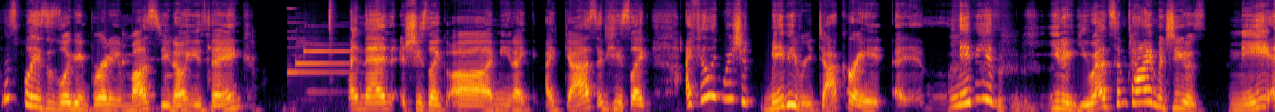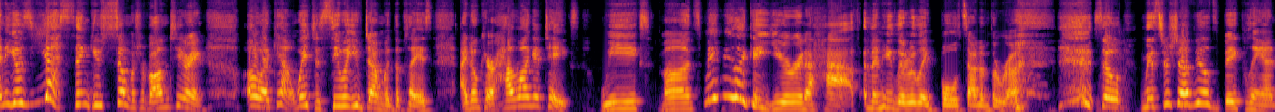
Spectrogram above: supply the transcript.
"This place is looking pretty musty, don't you think?" And then she's like, uh, "I mean, I, I guess." And he's like, "I feel like we should maybe redecorate. Uh, Maybe if you know you had some time." And she goes, "Me?" And he goes, "Yes, thank you so much for volunteering. Oh, I can't wait to see what you've done with the place. I don't care how long it takes." Weeks, months, maybe like a year and a half. And then he literally like bolts out of the room. so Mr. Sheffield's big plan,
